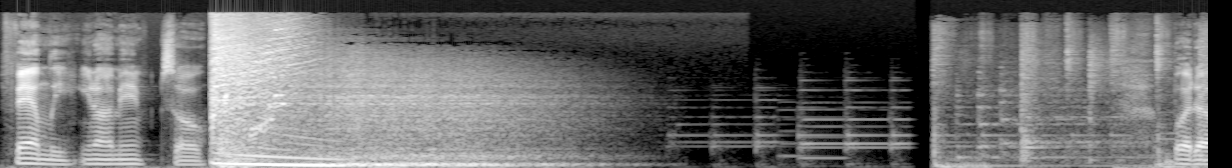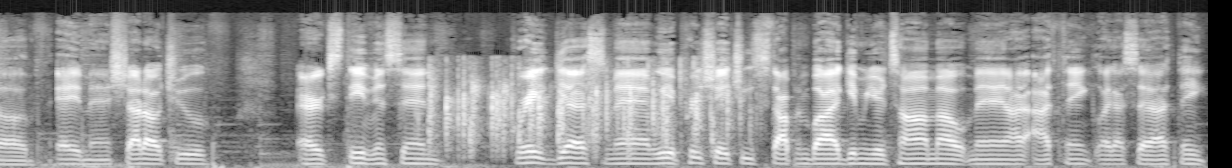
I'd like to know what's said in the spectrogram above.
family. You know what I mean? So. But uh, hey, man, shout out you, Erik Stevenson. Great guest, man. We appreciate you stopping by, giving your time out, man. I, I think, like I said, I think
